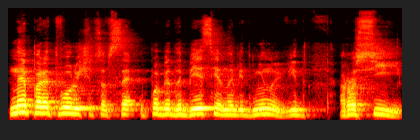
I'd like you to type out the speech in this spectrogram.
не перетворюючи це все у побєдобєсія на відміну від Росії.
